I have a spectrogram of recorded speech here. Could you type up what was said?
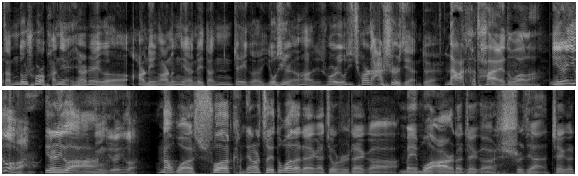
咱们都说说盘点一下这个二零二零年这咱这个游戏人哈，就说说游戏圈大事件，对，那可太多了，一人一个吧，一人一个啊。嗯，一人一个。那我说肯定是最多的这个，就是这个美墨二的这个事件，这个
